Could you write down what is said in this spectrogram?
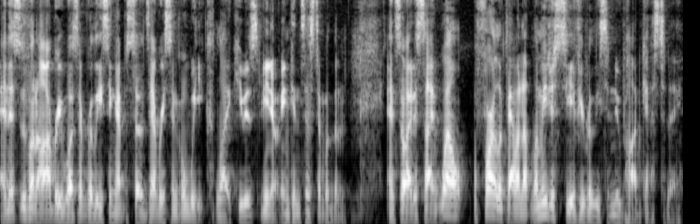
And this is when Aubrey wasn't releasing episodes every single week, like he was, you know, inconsistent with them. And so I decide, well, before I look that one up, let me just see if he released a new podcast today.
